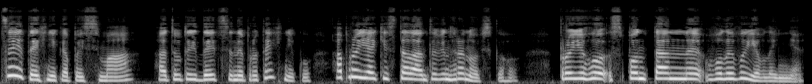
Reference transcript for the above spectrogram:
Це і техніка письма, а тут йдеться не про техніку, а про якість таланту Вінграновського про його спонтанне волевиявлення,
